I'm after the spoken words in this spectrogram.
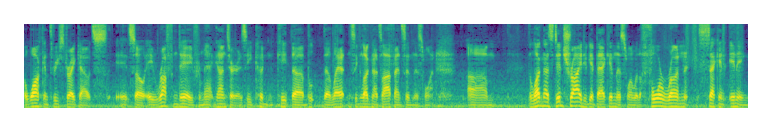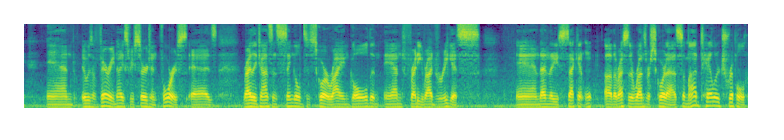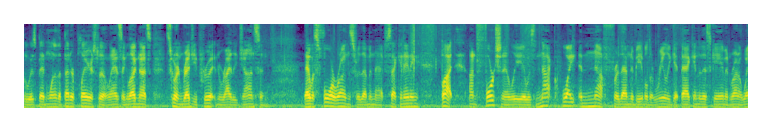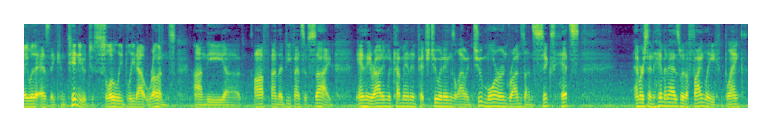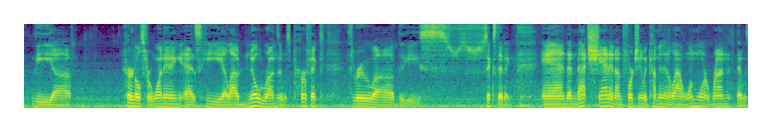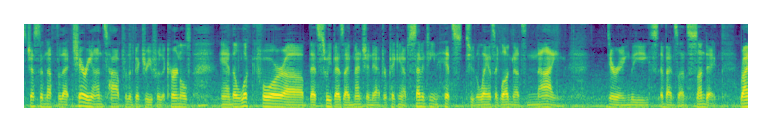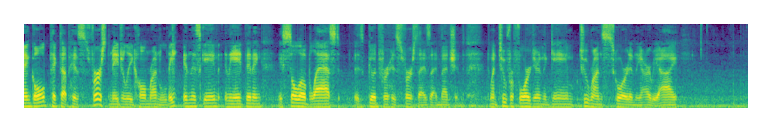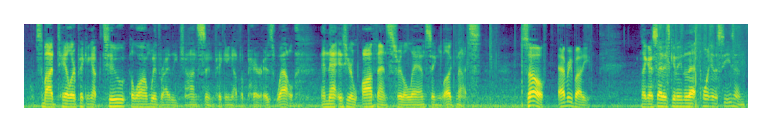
A walk and three strikeouts. So a rough day for Matt Gunter as he couldn't keep the the Lansing Lugnuts offense in this one. Um, the Lugnuts did try to get back in this one with a four-run second inning, and it was a very nice resurgent force as Riley Johnson singled to score Ryan Gold and, and Freddie Rodriguez and then the second, uh, the rest of the runs were scored on Samad Taylor triple, who has been one of the better players for the Lansing Lugnuts, scoring Reggie Pruitt and Riley Johnson. That was four runs for them in that second inning, but unfortunately, it was not quite enough for them to be able to really get back into this game and run away with it as they continued to slowly bleed out runs on the uh, off on the defensive side. Anthony Rotting would come in and pitch two innings, allowing two more earned runs on six hits. Emerson Jimenez would have finally blanked the uh, Kernels for one inning as he allowed no runs It was perfect through uh, the sixth inning. And then Matt Shannon, unfortunately, would come in and allow one more run that was just enough for that cherry on top for the victory for the Kernels. And they'll look for uh, that sweep, as I mentioned, after picking up 17 hits to the Lansing Lugnuts, nine during the events on Sunday. Ryan Gold picked up his first major league home run late in this game in the eighth inning. A solo blast is good for his first, as I mentioned. Went two for four during the game, two runs scored in the RBI. Samad Taylor picking up two, along with Riley Johnson picking up a pair as well. And that is your offense for the Lansing Lugnuts. So, everybody, like I said, it's getting to that point of the season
